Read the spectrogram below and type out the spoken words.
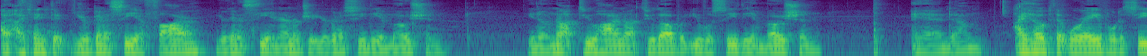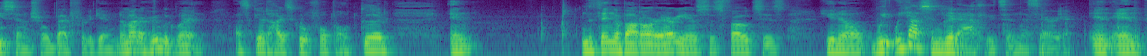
I, I think that you're going to see a fire, you're going to see an energy, you're going to see the emotion. You know, not too high, not too low, but you will see the emotion, and um, I hope that we're able to see Central Bedford again, no matter who would win. That's good high school football, good, and the thing about our areas is, folks, is you know, we, we got some good athletes in this area, in, in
